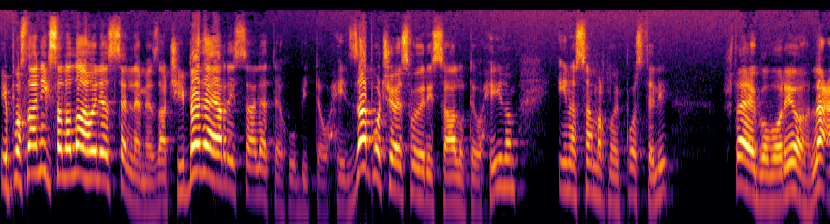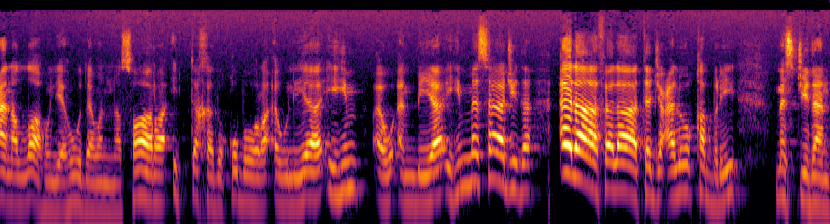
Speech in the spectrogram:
I poslanik sallallahu alaihi sallam, znači beda risaletehu bi teuhid. Započeo je svoju risalu teuhidom i na samrtnoj posteli Šta je govorio? La'an Allahu al-yahuda wan-nasara ittakhadhu qubur awliyaihim aw anbiya'ihim masajida ala fala taj'alu qabri masjidan.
